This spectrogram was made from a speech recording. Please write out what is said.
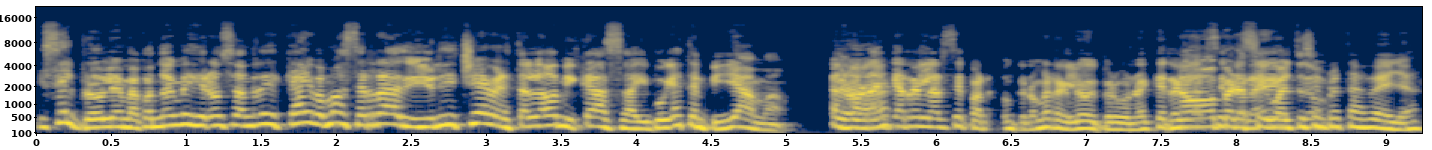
Ese es el problema. Cuando a mí me dijeron, Sandra, que ay, vamos a hacer radio. Y yo le dije, chévere, está al lado de mi casa y voy hasta en pijama. Pero ahora hay que arreglarse, para, aunque no me arreglé hoy, pero bueno, hay que arreglarse. No, pero igual tú siempre estás bella.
